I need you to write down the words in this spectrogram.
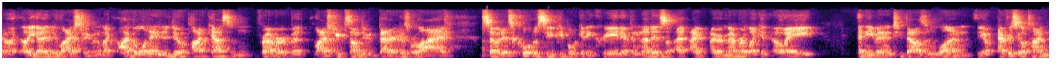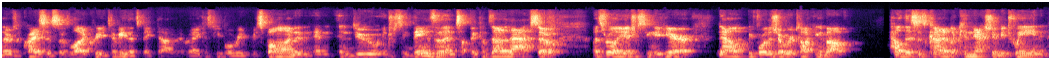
they're like, oh, you got to do live stream. And I'm like, oh, I've been wanting to do a podcast in forever, but live stream sounds even better because we're live. So it is cool to see people getting creative. And that is, I, I remember like in 08 and even in 2001, you know, every single time there's a crisis, there's a lot of creativity that's baked out of it, right? Because people re- respond and, and, and do interesting things and then something comes out of that. So that's really interesting to hear. Now, before the show, we were talking about how this is kind of a connection between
